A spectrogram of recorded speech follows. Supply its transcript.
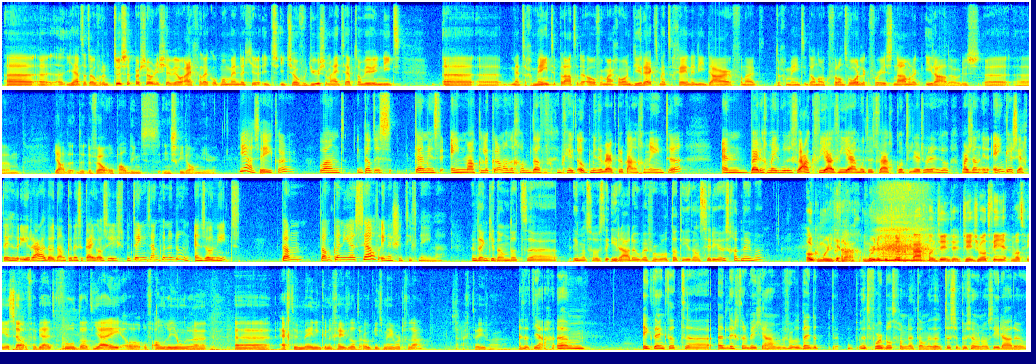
Uh, uh, je hebt het over een tussenpersoon. Dus je wil eigenlijk op het moment dat je iets, iets over duurzaamheid hebt... dan wil je niet uh, met de gemeente praten erover... maar gewoon direct met degene die daar vanuit de gemeente dan ook verantwoordelijk voor is. Namelijk Irado. Dus um, ja, de, de, de vuilophaaldienst in Schiedam hier. Ja, zeker. Want dat is tenminste één makkelijker, want dat geeft ook minder werkdruk aan de gemeente. En bij de gemeente moet het vaak via via, moet het vaak gecontroleerd worden en zo. Maar als je dan in één keer zegt tegen de Irado, dan kunnen ze kijken of ze meteen iets aan kunnen doen. En zo niet, dan, dan kun je zelf initiatief nemen. En denk je dan dat uh, iemand zoals de Irado bijvoorbeeld, dat hij je dan serieus gaat nemen? Ook een moeilijke ja. vraag. Een moeilijke terugvraag van Ginger. Ginger, wat vind, je, wat vind je zelf? Heb jij het gevoel dat jij of andere jongeren uh, echt hun mening kunnen geven dat er ook iets mee wordt gedaan? Dat zijn eigenlijk twee vragen. Ja, um, ik denk dat uh, het ligt er een beetje aan. Bijvoorbeeld bij dat, het voorbeeld van net dan met een tussenpersoon als Irado.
